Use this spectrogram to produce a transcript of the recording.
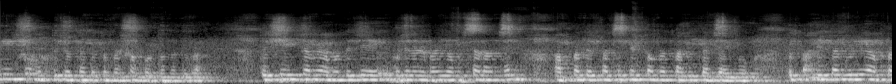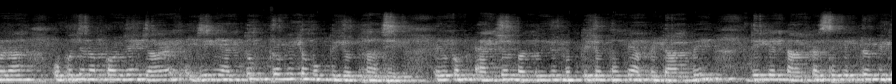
তিনশো মুক্তিযোদ্ধাকে তোমরা সংবর্ধনা দেবা। তো সেই হিসাবে আমাদের যে উপজেলা নির্বাহী অফিসার আছেন, আপনাদের কাছে কিন্তু আমরা তালিকা চাইব। তো তালিকাগুলি আপনারা উপজেলা পর্যায়ে যার, যিনি একদম প্রমিত মুক্তিযোদ্ধা আছে এরকম একজন বা দুইজন মুক্তিযোদ্ধাকে আপনি ডাকবেন, ডেকে তার কাছ থেকে প্রমিত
